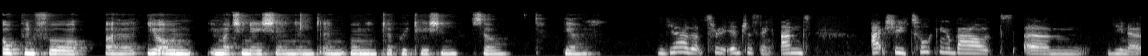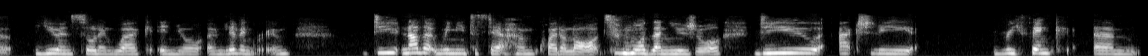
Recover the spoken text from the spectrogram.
open for uh, your own imagination and, and own interpretation. So yeah. Yeah that's really interesting. And actually talking about um, you know you installing work in your own living room do you now that we need to stay at home quite a lot more than usual do you actually rethink um,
